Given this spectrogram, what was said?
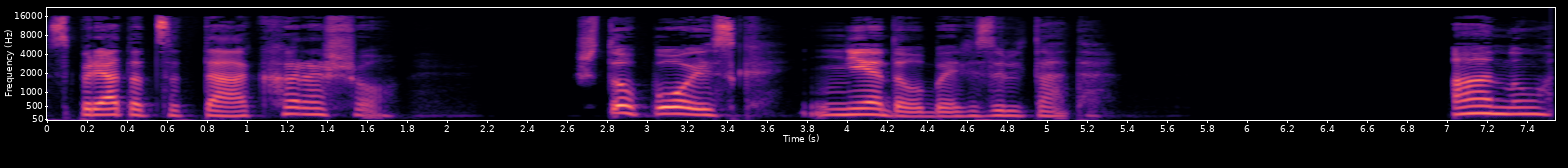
спрятаться так хорошо, что поиск не дал бы результата. Ану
